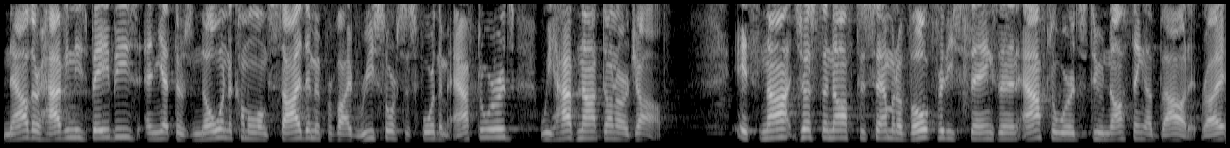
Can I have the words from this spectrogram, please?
now they're having these babies, and yet there's no one to come alongside them and provide resources for them afterwards, we have not done our job. it's not just enough to say, I'm going to vote for these things and then afterwards do nothing about it, right?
